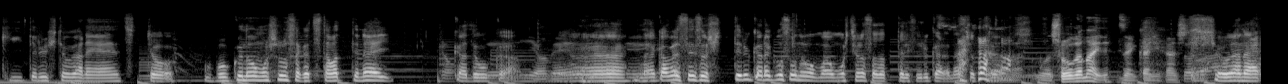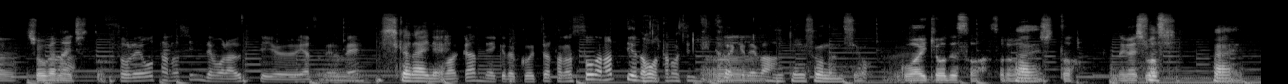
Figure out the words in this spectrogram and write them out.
聞いてる人がねちょっと僕の面白さが伝わってないかどうかいいようんね。中林先生を知ってるからこその、まあ、面白さだったりするからなちょっと もうしょうがないね、前回に関しては。しょうがないんしょうがない、ちょっと。それを楽しんでもらうっていうやつだよね。しかないねわかんねえけど、こいつは楽しそうだなっていうのを楽しんでいただければ本。当にそうなんですよご愛嬌ですわ。それはは、ちょっと、お願いします。はい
